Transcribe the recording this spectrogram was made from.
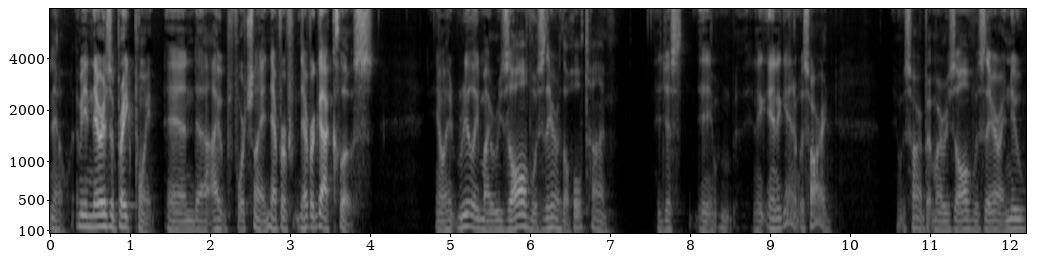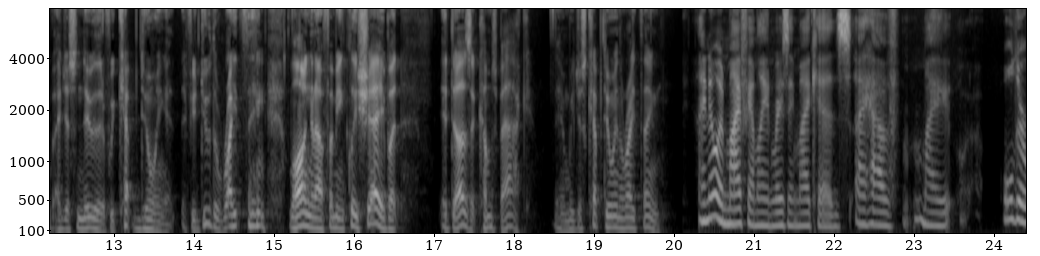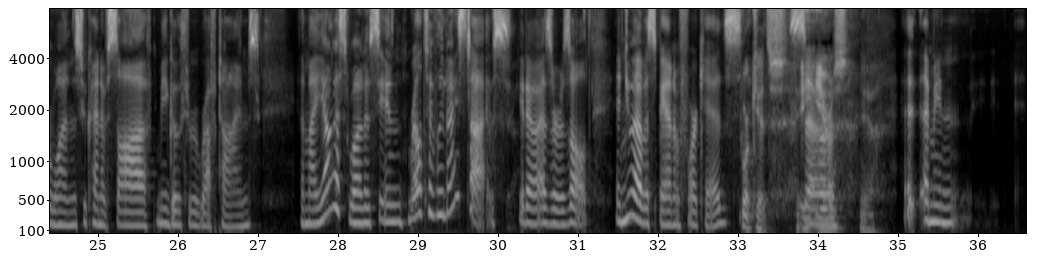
no. I mean, there is a break point, and uh, I fortunately I never never got close you know, it really my resolve was there the whole time. It just, it, and again, it was hard. It was hard, but my resolve was there. I knew, I just knew that if we kept doing it, if you do the right thing long enough, I mean, cliche, but it does, it comes back. And we just kept doing the right thing. I know in my family and raising my kids, I have my older ones who kind of saw me go through rough times. And my youngest one has seen relatively nice times, you know, as a result. And you have a span of four kids. Four kids, eight years. Yeah. I mean,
